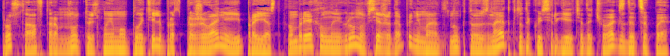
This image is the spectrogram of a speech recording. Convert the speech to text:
Просто автором. Ну, то есть мы ему платили просто проживание и проезд. Он приехал на игру, ну, все же, да, понимают? Ну, кто знает, кто такой Сергеич, это чувак с ДЦП.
